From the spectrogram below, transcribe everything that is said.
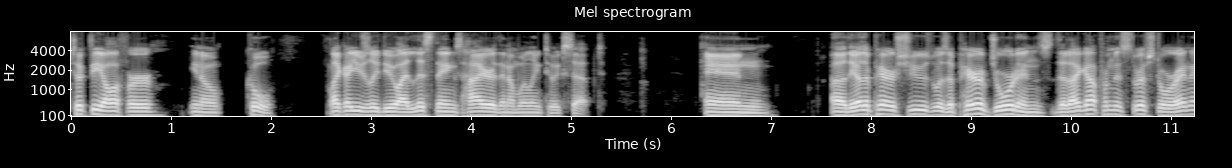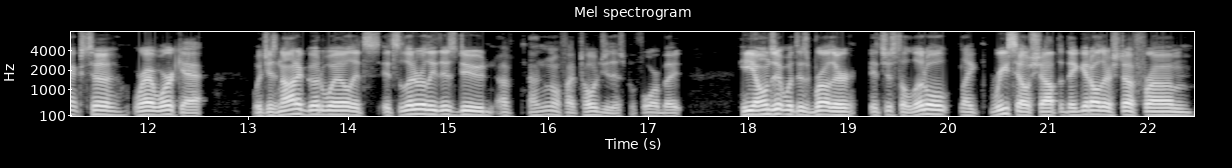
Took the offer. You know, cool. Like I usually do, I list things higher than I'm willing to accept. And uh, the other pair of shoes was a pair of Jordans that I got from this thrift store right next to where I work at, which is not a Goodwill. It's it's literally this dude. I've, I do not know if I've told you this before, but he owns it with his brother. It's just a little like resale shop that they get all their stuff from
